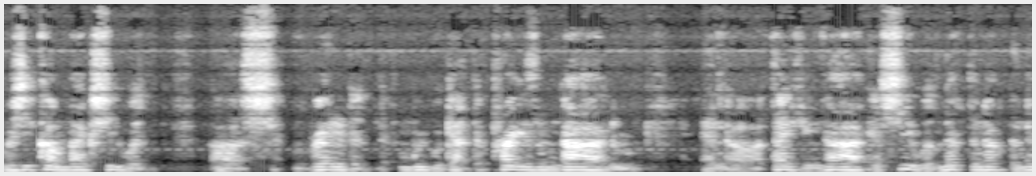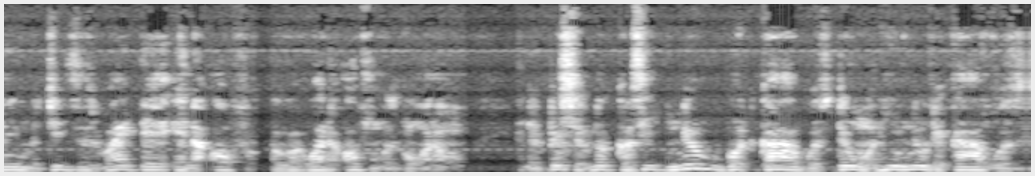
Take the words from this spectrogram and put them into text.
when she come back, she was uh, ready to, we got to praising God and, and uh, thanking God. And she was lifting up the name of Jesus right there in the offer, while the offering was going on. And the bishop looked because he knew what God was doing. He knew that God was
